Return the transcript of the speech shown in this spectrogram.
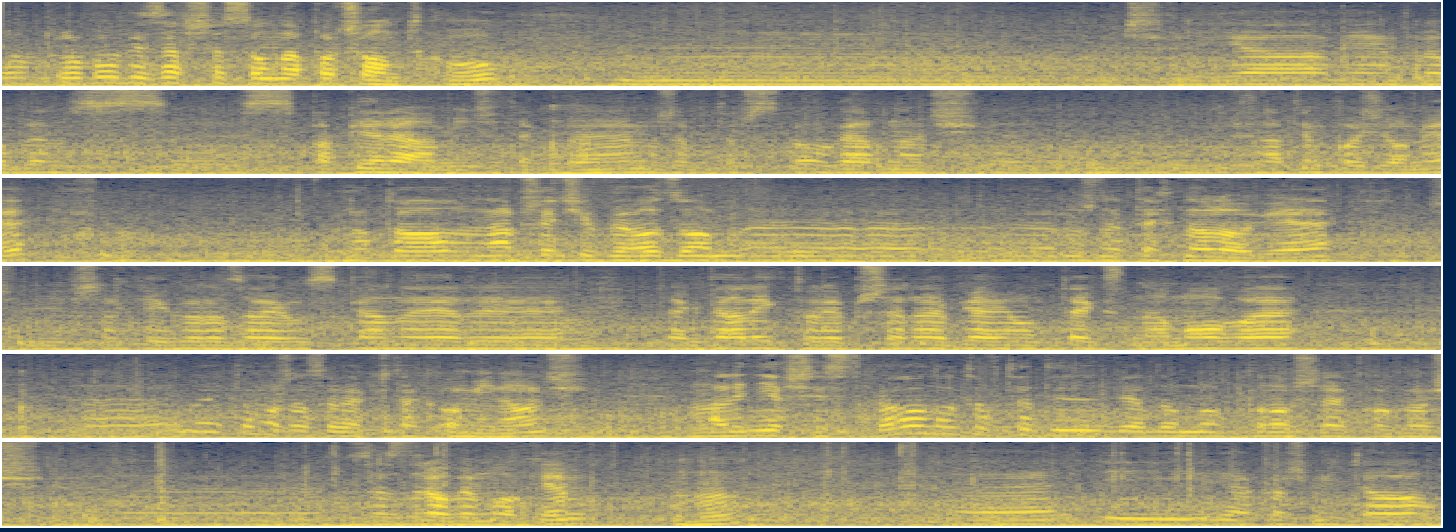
No, problemy zawsze są na początku. Mm, czyli ja miałem problem z, z papierami, że tak powiem, żeby to wszystko ogarnąć na tym poziomie. No to naprzeciw wychodzą e, różne technologie, czyli wszelkiego rodzaju skanery i tak dalej, które przerabiają tekst na mowę. E, No i to można sobie jakoś tak ominąć, ale nie wszystko, no to wtedy wiadomo, proszę kogoś e, ze zdrowym okiem Mhm. E, i jakoś mi to mm,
